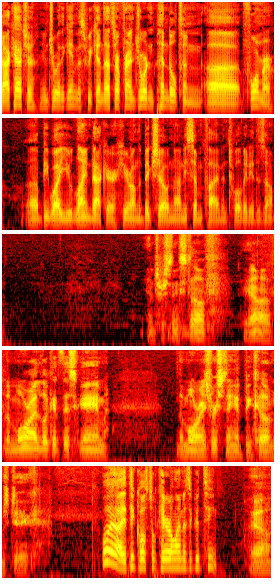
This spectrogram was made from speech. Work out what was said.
Back at you. Enjoy the game this weekend. That's our friend Jordan Pendleton, uh, former uh, BYU linebacker here on the Big Show, 97.5 and 1280 The Zone. Interesting stuff. Yeah, the more I look at this game, the more interesting it becomes, Jake. Well, yeah, I think Coastal Carolina is a good team. Yeah.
